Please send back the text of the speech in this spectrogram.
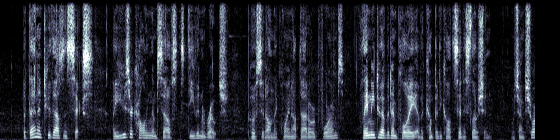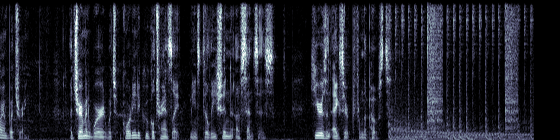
But then in 2006, a user calling themselves Stephen Roach posted on the coinop.org forums claiming to have been an employee of a company called Sinneslöschen, which I'm sure I'm butchering, a German word which, according to Google Translate, means deletion of senses. Here is an excerpt from the post.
